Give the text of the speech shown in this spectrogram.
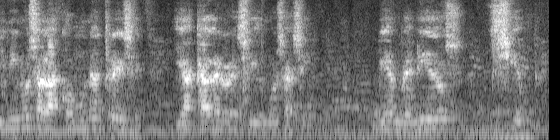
Vinimos a la Comuna 13 y acá les recibimos así. Bienvenidos siempre.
